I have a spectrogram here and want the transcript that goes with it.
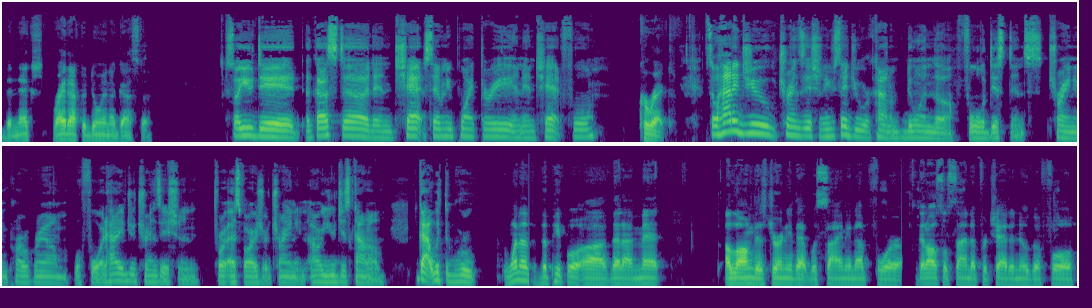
the next right after doing Augusta. So you did Augusta and then chat 70.3 and then chat full? Correct. So how did you transition? You said you were kind of doing the full distance training program before it. How did you transition for as far as your training? Or you just kind of got with the group? One of the people uh, that I met along this journey that was signing up for that also signed up for Chattanooga full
